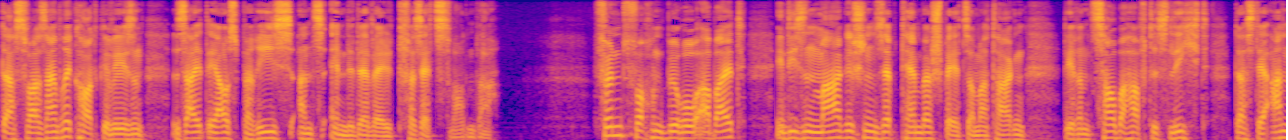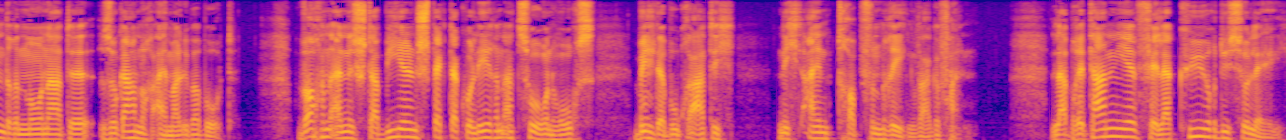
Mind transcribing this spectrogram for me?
Das war sein Rekord gewesen, seit er aus Paris ans Ende der Welt versetzt worden war. Fünf Wochen Büroarbeit in diesen magischen September-Spätsommertagen, deren zauberhaftes Licht das der anderen Monate sogar noch einmal überbot. Wochen eines stabilen, spektakulären Azorenhochs, bilderbuchartig, nicht ein Tropfen Regen war gefallen. La Bretagne fait la cure du soleil.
